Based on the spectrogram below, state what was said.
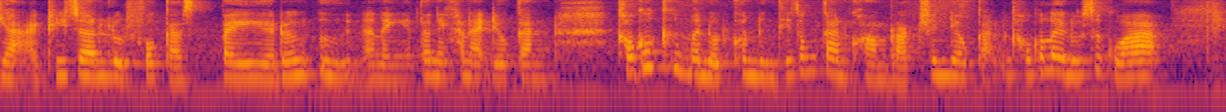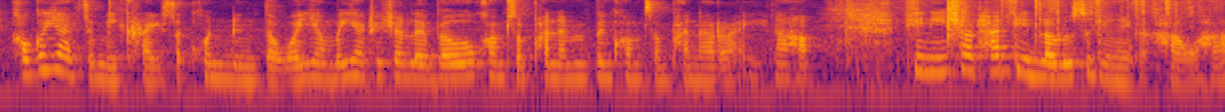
อยากที่จะหลุดโฟกัสไปเรื่องอื่นอะไรเงี้ยแต่ในขณะเดียวกัน เขาก็คือมนุษย์คนหนึ่งที่ต้องการความรักเช่นเดียวกัน เขาก็เลยรู้สึกว่า เขาก็อยากจะมีใครสักคนหนึ่งแต่ว่ายังไม่อยากที่จะเลเบลว่าความสัมพันธ์นั้นมันเป็นความสัมพันธ์อะไรนะคะ ทีนี้ชาวธาตุดินเรารู้สึกยังไงกับเขาคะ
